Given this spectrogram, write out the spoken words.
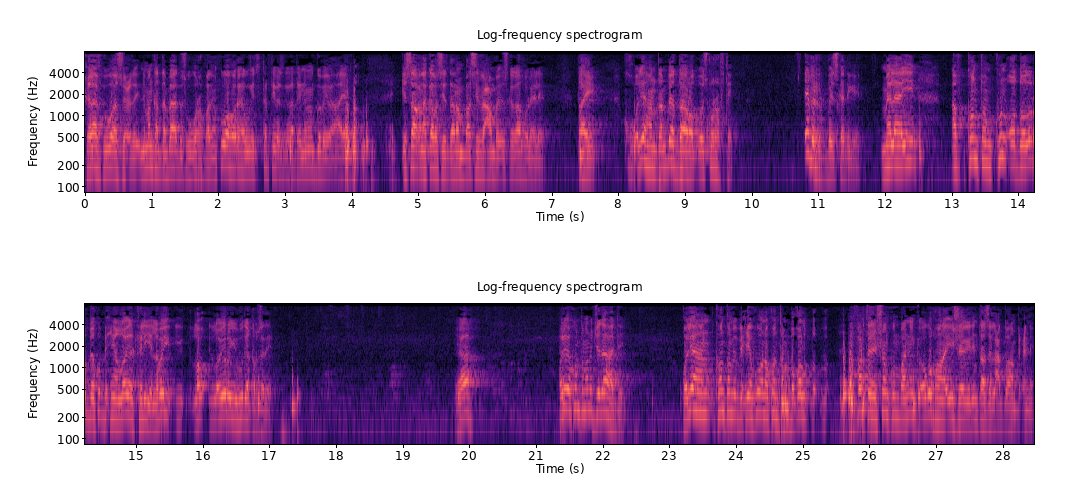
Khilaafkii waa socday. Nimankan dambe aad iskugu rafadeen. Kuwa hore hawiye si tartiiba iskaga tay niman gobay ahaayeenba isaaqna kaba sii daran ba si fiican bay iskaga huleeleen. Dayib qolyahan dambe daarood way isku rafteen ibr bay iska dhigeen. Malaayiin konton kun oo dollar bay ku bixiyeen looyar keliya. Laba looyaroo yahuud ay qabsadeen. Ya qolyaha konton baan u jeedaa haddee qolyahan konton bay bixiyeen kuwana konton boqol afartan iyo shan kun baa ninka ugu roona ii sheegay intaas lacagto aan bixinay.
